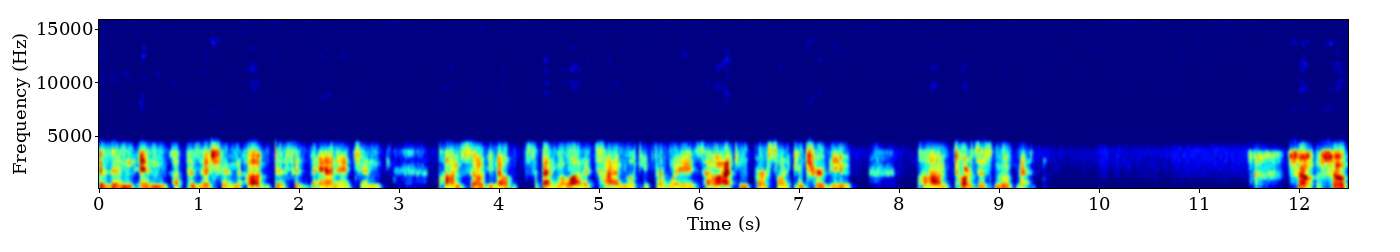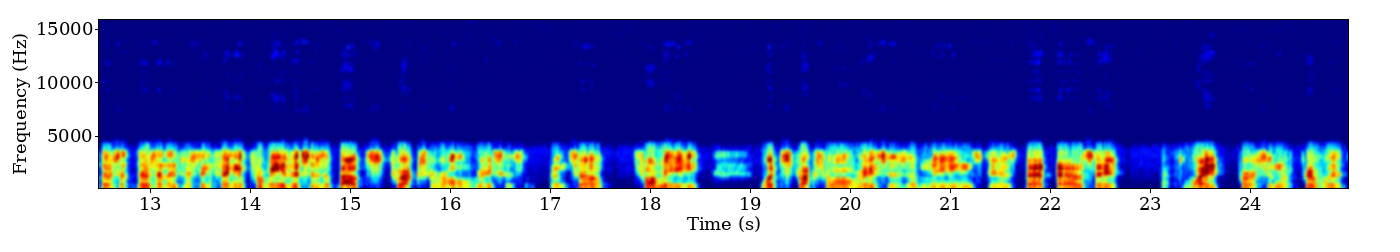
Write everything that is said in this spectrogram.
is in in a position of disadvantage and um, so you know spending a lot of time looking for ways how i can personally contribute um, towards this movement. So so there's a, there's an interesting thing. For me this is about structural racism. And so for me what structural racism means is that as a white person of privilege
